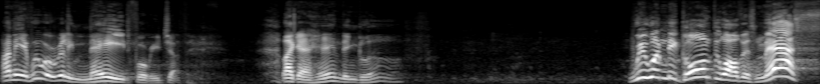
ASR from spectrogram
I mean, if we were really made for each other, like a hand in glove, we wouldn't be going through all this mess.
